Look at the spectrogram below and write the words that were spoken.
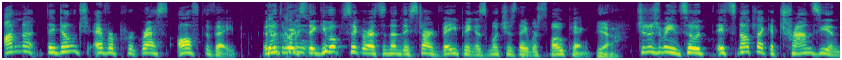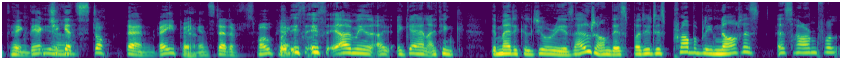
I'm not. They don't ever progress off the vape. In They're other words, they give up cigarettes and then they start vaping as much as they were smoking. Yeah. Do you know what I mean? So it, it's not like a transient thing. They actually Yeah. get stuck then vaping instead of smoking. But it's, it's, I mean, I, again, I think the medical jury is out on this, but it is probably not as, as harmful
